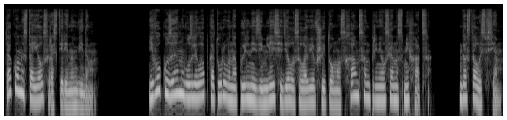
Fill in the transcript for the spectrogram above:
Так он и стоял с растерянным видом, его кузен, возле лап которого на пыльной земле сидел осоловевший Томас Хансен, принялся насмехаться. Досталось всем.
